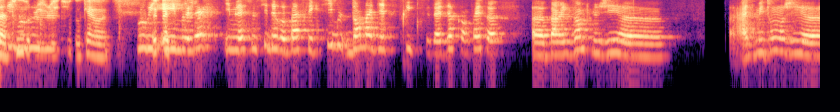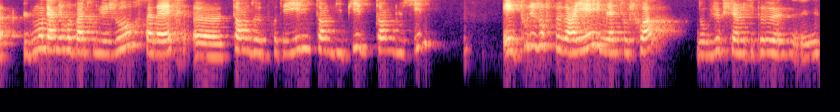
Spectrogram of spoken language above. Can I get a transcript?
as Oui, tout oui, le, truc, ok, ouais. Oui, oui, et il me, laisse, il me laisse aussi des repas flexibles dans ma diète stricte. C'est-à-dire qu'en fait, par exemple, j'ai, euh, admettons, j'ai euh, mon dernier repas tous les jours, ça va être euh, tant de protéines, tant de lipides, tant de glucides. Et tous les jours, je peux varier, il me laisse au choix. Donc, vu que je suis un petit peu. euh,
